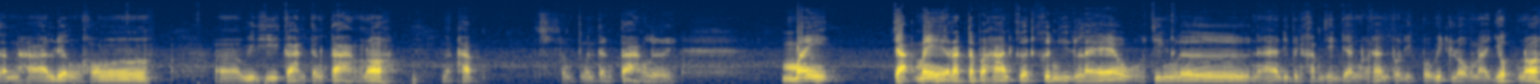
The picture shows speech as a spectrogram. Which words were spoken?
สรรหาเรื่องของออวิธีการต่างๆเนาะนะครับมันต่างๆเลย ไม่จะไม่รัฐประหารเกิดขึ้นอีกแล้ว จริงเลยนะฮะนี่เป็นคำยืนยันของท่านพลเอกประวิตรรองนายกเนาะ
